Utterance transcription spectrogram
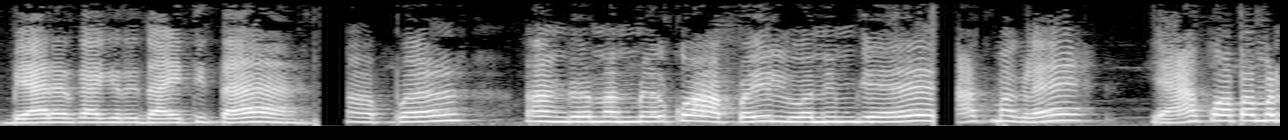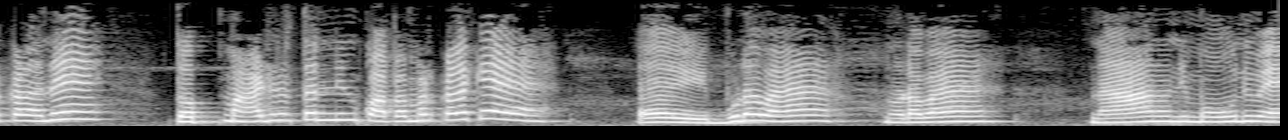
ಬೇರೆಯವ್ರಿಗಾಗಿರೋದು ಆಯ್ತಿತ್ತಾ ಅಪ್ಪ ಹಂಗ ನನ್ನ ಮೇಲೆ ಕೋಪ ಇಲ್ವಾ ನಿಮ್ಗೆ? ಯಾಕೆ ಮಗಳೇ? ಯಾಕೆ ಕೋಪ ಮಾಡ್ಕೊಳ್ಳನೆ ತಪ್ಪು ಮಾಡಿರ್ತಾನೆ ನೀನು ಕೋಪ ಮಾಡ್ಕೊಳಕ್ಕೆ? ಏಯ್ ಬಿಡವ ನೋಡವ ನಾನು ನಿಮ್ಮ ಅವನುವೆ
